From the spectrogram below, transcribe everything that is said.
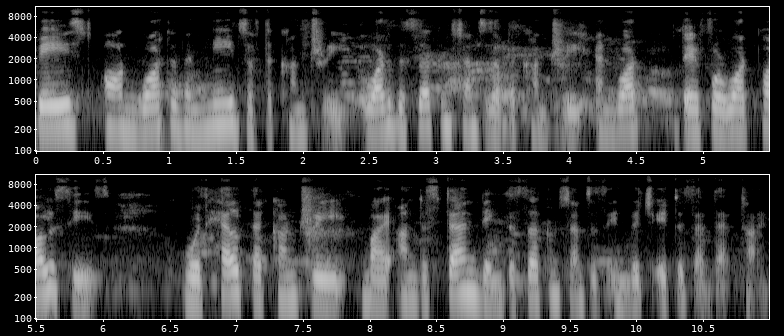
based on what are the needs of the country, what are the circumstances of the country, and what, therefore, what policies would help that country by understanding the circumstances in which it is at that time.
